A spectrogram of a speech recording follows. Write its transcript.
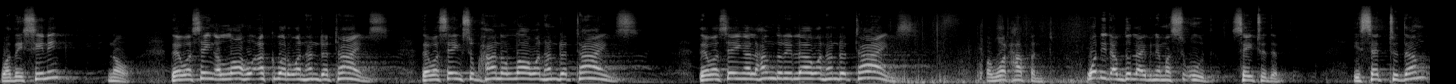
Were they sinning? No. They were saying Allahu Akbar 100 times. They were saying Subhanallah 100 times. They were saying Alhamdulillah 100 times. But what happened? What did Abdullah ibn Mas'ud say to them? He said to them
